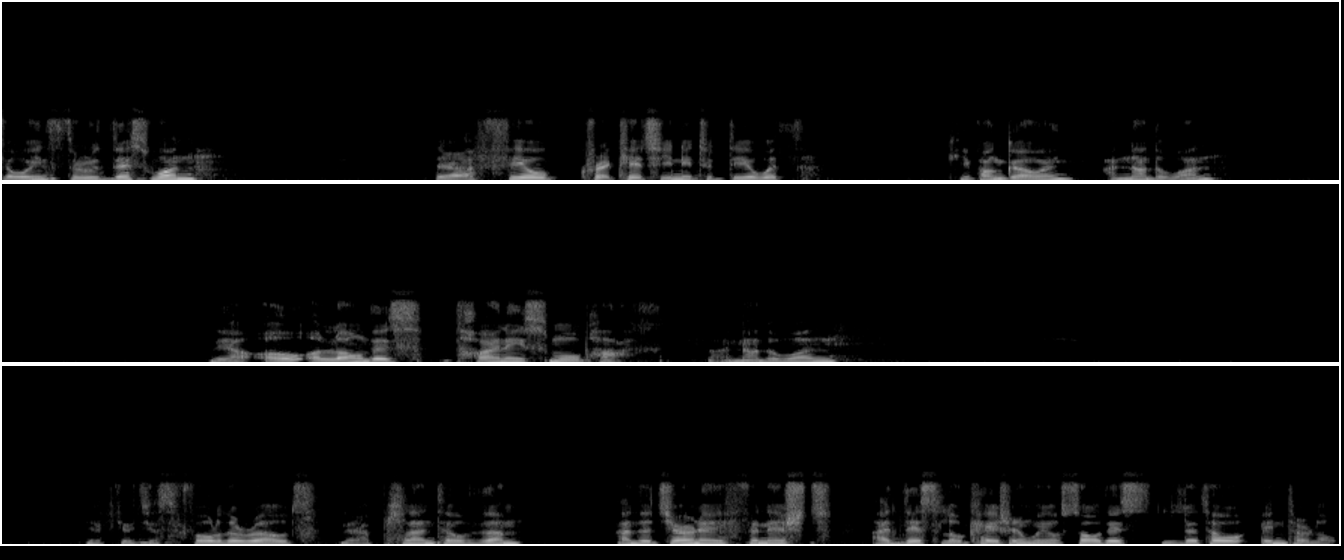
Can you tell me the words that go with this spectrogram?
Going through this one, there are a few crickets you need to deal with. Keep on going. Another one. They are all along this tiny small path. Another one. If you just follow the roads, there are plenty of them. And the journey finished at this location we saw this little interlope.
